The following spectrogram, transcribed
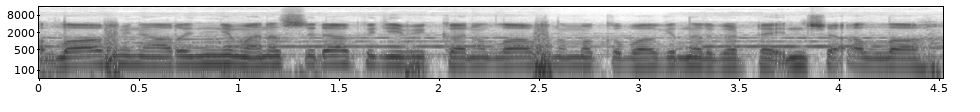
അള്ളാഹുവിനെ അറിഞ്ഞ് മനസ്സിലാക്കി ജീവിക്കാൻ അള്ളാഹു നമുക്ക് ഭാഗ്യം നൽകട്ടെ. ഇൻഷാ അള്ളാഹ്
